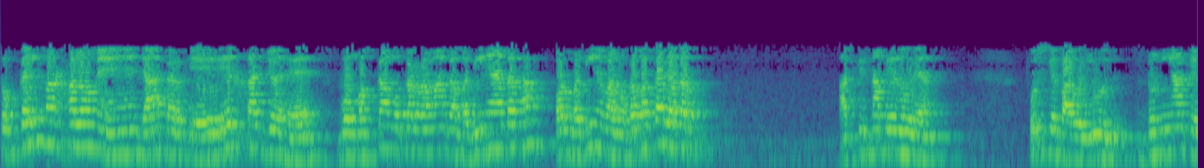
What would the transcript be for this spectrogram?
تو کئی مرحلوں میں جا کر کے ایک خط جو ہے وہ مکہ مکرمہ کا مدینے آتا تھا اور مدینے والوں کا مکہ جاتا تھا۔ آج کتنا تیز ہو گیا۔ اس کے باوجود دنیا کے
